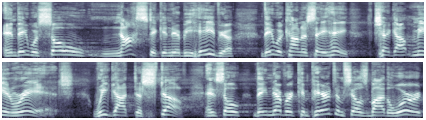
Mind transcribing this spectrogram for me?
and they were so gnostic in their behavior, they would kind of say, hey, check out me and Reg. We got the stuff. And so they never compared themselves by the word,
